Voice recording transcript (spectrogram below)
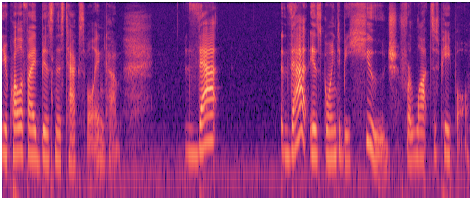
your qualified business taxable income. That that is going to be huge for lots of people.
